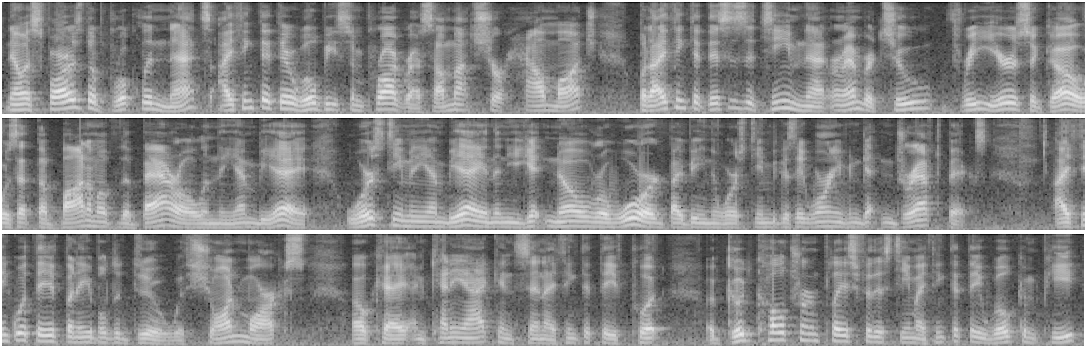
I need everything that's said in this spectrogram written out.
Now, as far as the Brooklyn Nets, I think that there will be some progress. I'm not sure how much, but I think that this is a team that, remember, two, three years ago was at the bottom of the barrel in the NBA, worst team in the NBA, and then you get no reward by being the worst team because they weren't even getting drafted picks. I think what they've been able to do with Sean Marks, okay, and Kenny Atkinson, I think that they've put a good culture in place for this team. I think that they will compete.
